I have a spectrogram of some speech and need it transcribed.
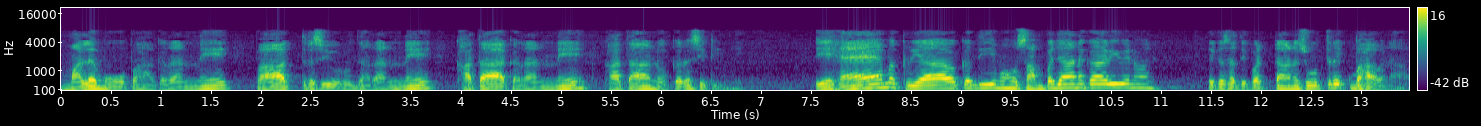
මළමූපහ කරන්නේ පාත්‍ර සිවුරු දරන්නේ කතා කරන්නේ කතා නොකර සිටින්නේ. ඒ හෑම ක්‍රියාවකදී මොහු සම්පජානකාරී වෙනවන එක සතිපට්ටාන සූත්‍රයෙක් භාවනාව.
